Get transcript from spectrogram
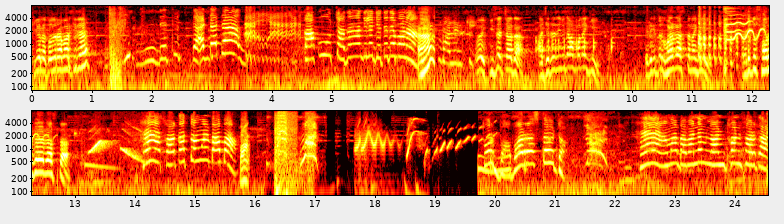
কি হলো? তোদের আবার কি রে? কাকু চাঁদা না দিলে যেতে দেবো না। ওই কিসের চাঁদা? আর যেতে দিবি না মানে কি? এটা কি তোর ঘরের রাস্তা নাকি? এটা তো সরকারের রাস্তা। হ্যাঁ সরকার তো আমার বাবা। তোর বাবার রাস্তা এটা হ্যাঁ আমার বাবার নাম লণ্ঠন সরকার।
